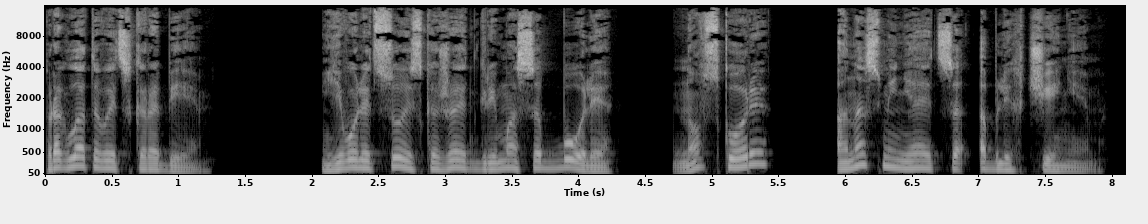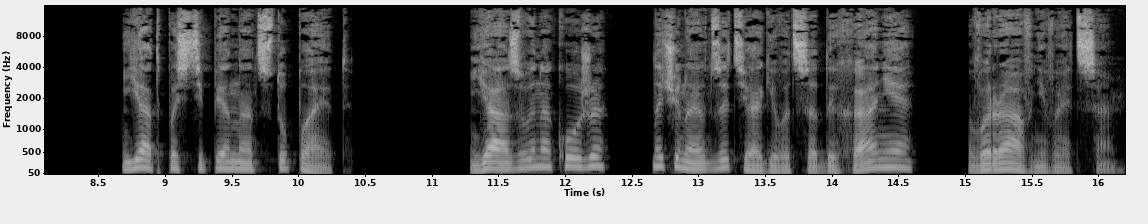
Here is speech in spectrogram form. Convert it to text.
проглатывает скоробея. Его лицо искажает гримаса боли, но вскоре она сменяется облегчением. Яд постепенно отступает. Язвы на коже начинают затягиваться, дыхание выравнивается.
